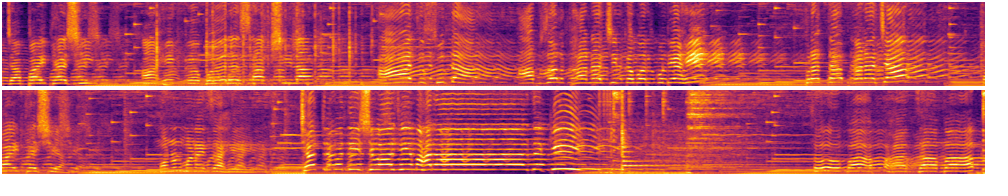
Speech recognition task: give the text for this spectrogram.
देवाच्या पायथ्याशी आहे कबर साक्षीला. आज सुद्धा अफजल खानाची कबर कुठे आहे? प्रताप खानाच्या पायथ्याशी आहे. म्हणून म्हणायचं आहे छत्रपती शिवाजी महाराज की! तो बापाचा बाप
